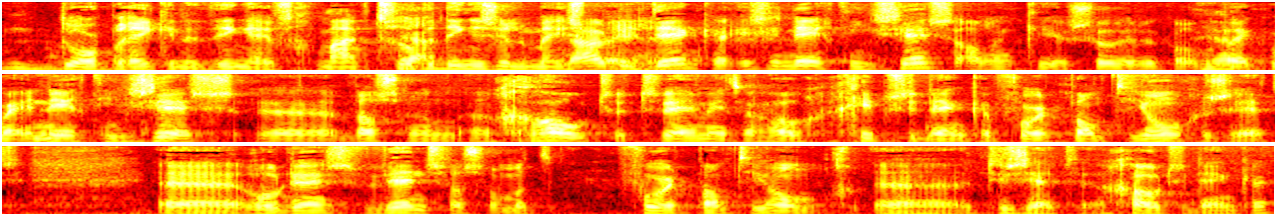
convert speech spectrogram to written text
doorbrekende dingen heeft gemaakt. Zulke dingen zullen meespelen. Nou, de Denker is in 1906 al een keer... Sorry dat ik ontbreek, maar in 1906 uh, was er een, een, grote, twee meter hoge gipsen Denker... voor het Pantheon gezet. Uh, Rodin's wens was om het voor het Pantheon uh, te zetten, een grote denker.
